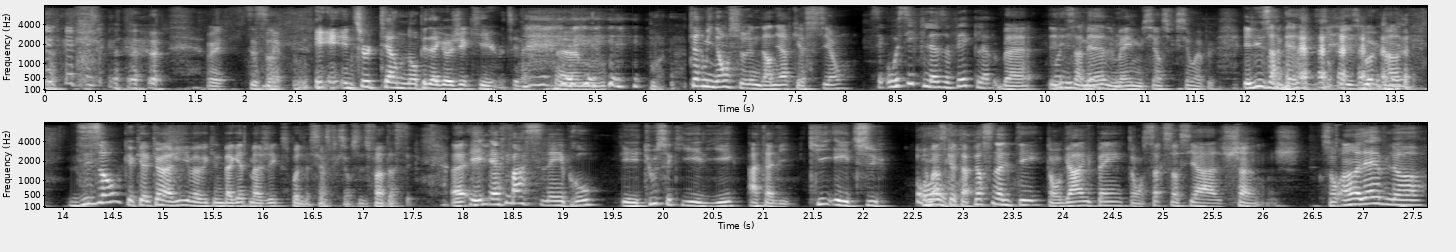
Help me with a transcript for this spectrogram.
Oui, c'est ça. et- insert terme non pédagogique here, tu sais. Euh, Terminons sur une dernière question. C'est aussi philosophique, là. Ben, philosophique. même science-fiction un peu. Hamel, sur Facebook, dans- Disons que quelqu'un arrive avec une baguette magique, c'est pas de la science-fiction, c'est du fantastique, euh, et efface l'impro et tout ce qui est lié à ta vie. Qui es-tu? Comment Oh. est-ce que ta personnalité, ton gagne-pain, ton cercle social change? So, enlève là,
